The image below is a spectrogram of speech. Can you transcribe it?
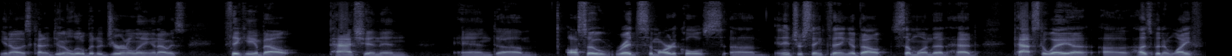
you know, I was kind of doing a little bit of journaling, and I was thinking about passion and and um, also read some articles. Um, an interesting thing about someone that had passed away, a, a, husband and wife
